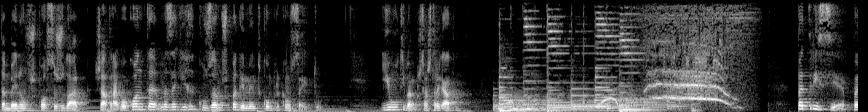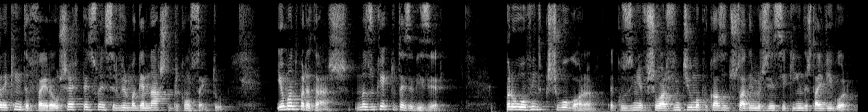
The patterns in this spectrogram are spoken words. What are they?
também não vos posso ajudar. Já trago a conta, mas aqui recusamos pagamento com preconceito. E o multibanco está estragado. Patrícia, para quinta-feira o chefe pensou em servir uma ganache de preconceito. Eu mando para trás, mas o que é que tu tens a dizer? Para o ouvinte que chegou agora, a cozinha fechou às 21 por causa do estado de emergência que ainda está em vigor.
